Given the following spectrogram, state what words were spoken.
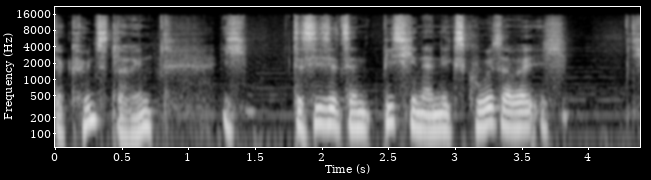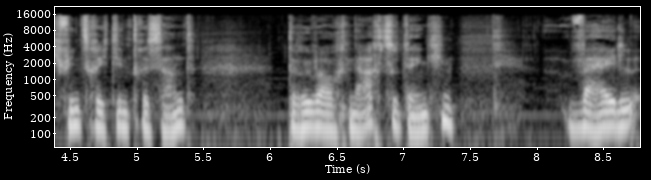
der Künstlerin. Ich, das ist jetzt ein bisschen ein Exkurs, aber ich, ich finde es recht interessant, darüber auch nachzudenken, weil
